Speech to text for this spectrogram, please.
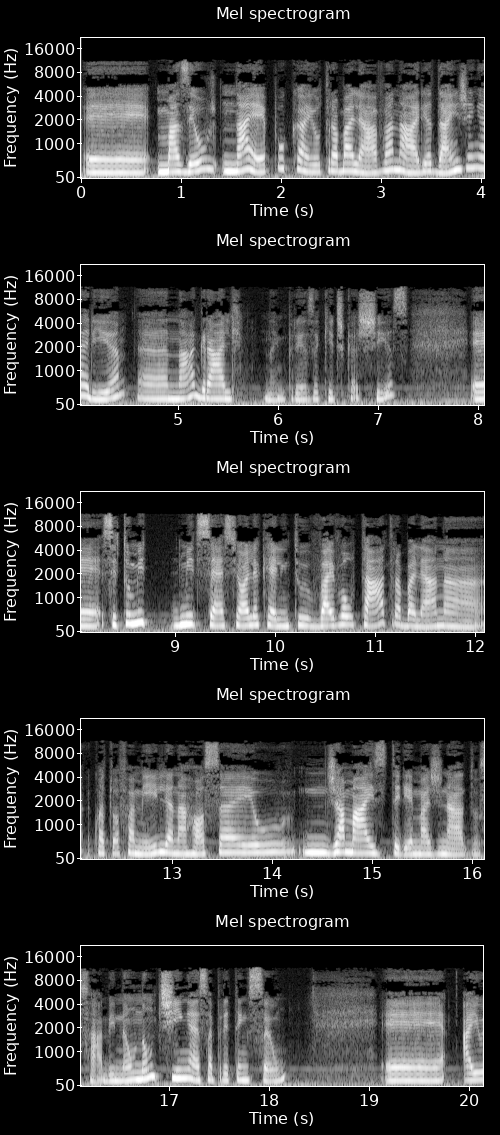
é, mas eu, na época, eu trabalhava na área da engenharia é, na Agrale, na empresa aqui de Caxias. É, se tu me, me dissesse, olha, Kellen, tu vai voltar a trabalhar na, com a tua família na roça, eu jamais teria imaginado, sabe? Não, não tinha essa pretensão. É, aí eu,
